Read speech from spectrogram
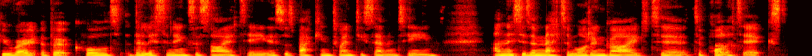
who wrote a book called The Listening Society. This was back in 2017, and this is a meta modern guide to to politics.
